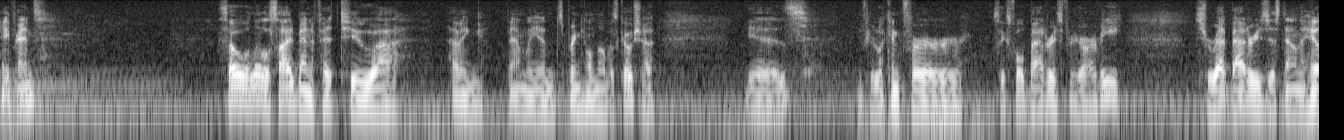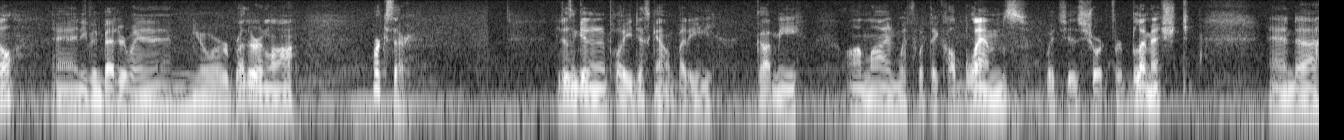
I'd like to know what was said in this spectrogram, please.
Hey friends. So a little side benefit to uh, having family in Springhill, Nova Scotia is if you're looking for 6 volt batteries for your RV, Surrette Batteries just down the hill and even better when your brother-in-law works there. He doesn't get an employee discount but he got me online with what they call BLEMS which is short for blemished and uh,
